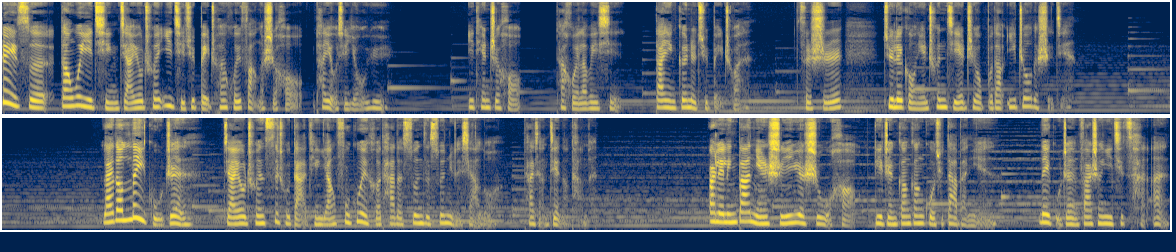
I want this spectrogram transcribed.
这一次，当魏毅请贾幼春一起去北川回访的时候，他有些犹豫。一天之后，他回了微信，答应跟着去北川。此时，距离狗年春节只有不到一周的时间。来到擂鼓镇，贾幼春四处打听杨富贵和他的孙子孙女的下落，他想见到他们。二零零八年十一月十五号，地震刚刚过去大半年，擂鼓镇发生一起惨案，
